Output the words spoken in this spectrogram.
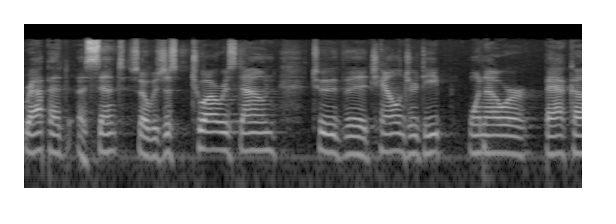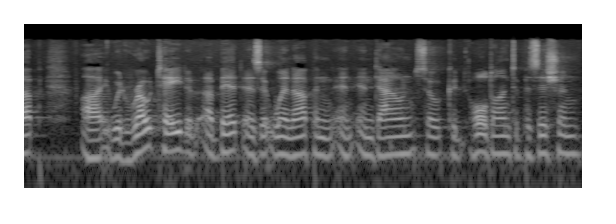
rapid ascent. So it was just two hours down to the Challenger Deep one hour back up. Uh, it would rotate a, a, bit as it went up and, and, and, down so it could hold on to position.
